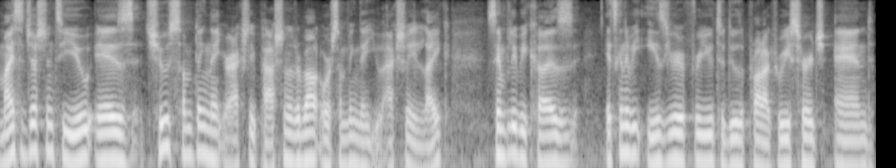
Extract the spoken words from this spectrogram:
My suggestion to you is choose something that you're actually passionate about or something that you actually like, simply because it's going to be easier for you to do the product research and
